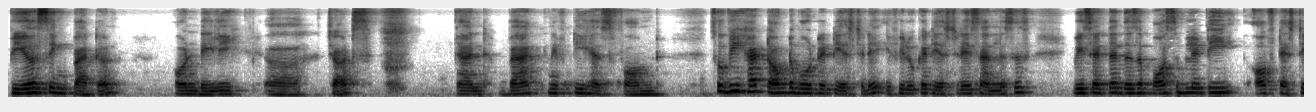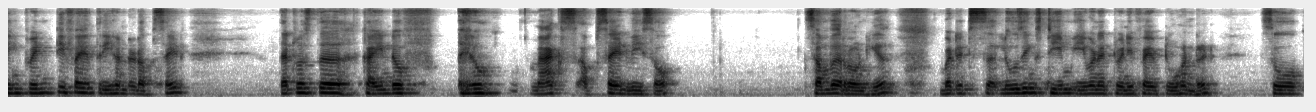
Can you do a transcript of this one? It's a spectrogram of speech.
piercing pattern on daily uh, charts. And bank nifty has formed. So we had talked about it yesterday. If you look at yesterday's analysis we said that there's a possibility of testing 25 300 upside. That was the kind of you know max upside we saw somewhere around here. But it's losing steam even at 25 200 so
